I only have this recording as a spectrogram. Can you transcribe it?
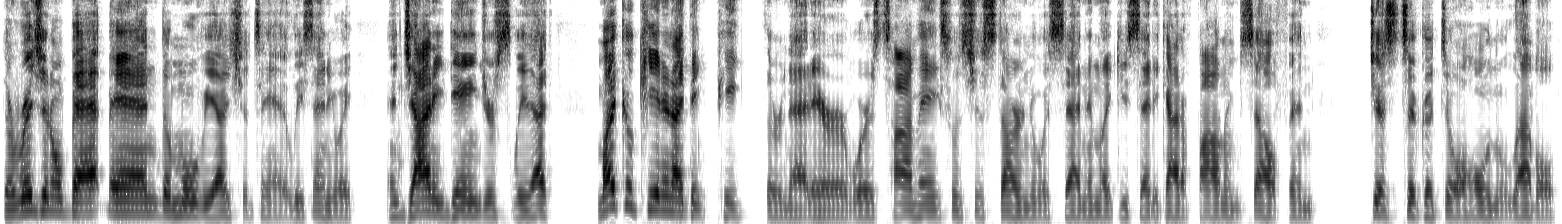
the original batman the movie i should say at least anyway and johnny dangerously that Michael Keaton, I think, peaked during that era, whereas Tom Hanks was just starting to ascend. And like you said, he kind of found himself and just took it to a whole new level.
